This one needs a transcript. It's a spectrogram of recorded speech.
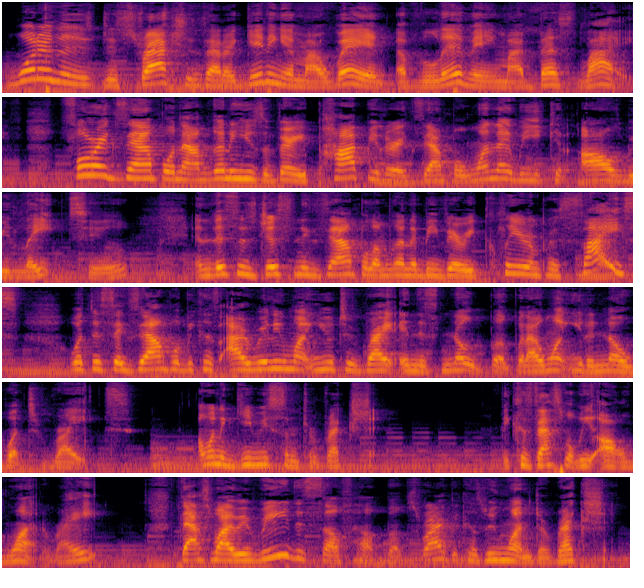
What are the distractions that are getting in my way of living my best life? For example, now I'm going to use a very popular example, one that we can all relate to. And this is just an example. I'm going to be very clear and precise with this example because I really want you to write in this notebook, but I want you to know what to write. I want to give you some direction because that's what we all want, right? That's why we read the self help books, right? Because we want direction.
